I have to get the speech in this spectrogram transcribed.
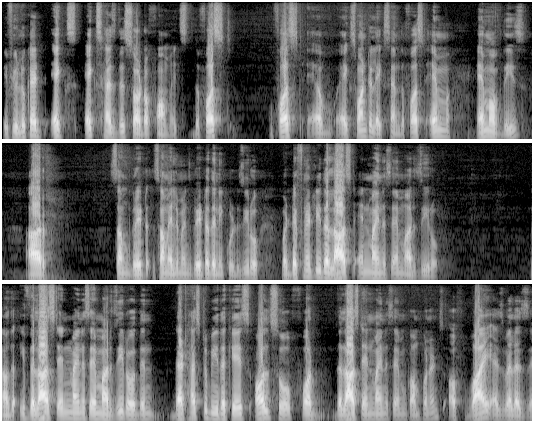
If you look at x, x has this sort of form. It is the first first uh, x 1 till x m, the first m m of these are some greater some elements greater than equal to 0, but definitely the last n minus m are 0. Now, the, if the last n minus m are 0, then that has to be the case also for the last n minus m components of y as well as z,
